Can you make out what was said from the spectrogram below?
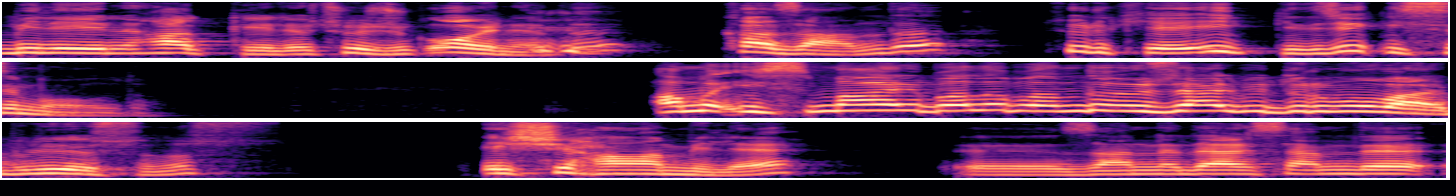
bileğini hakkıyla çocuk oynadı, kazandı. Türkiye'ye ilk gidecek isim oldu. Ama İsmail Balaban'ın da özel bir durumu var biliyorsunuz. Eşi hamile. E, zannedersem de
